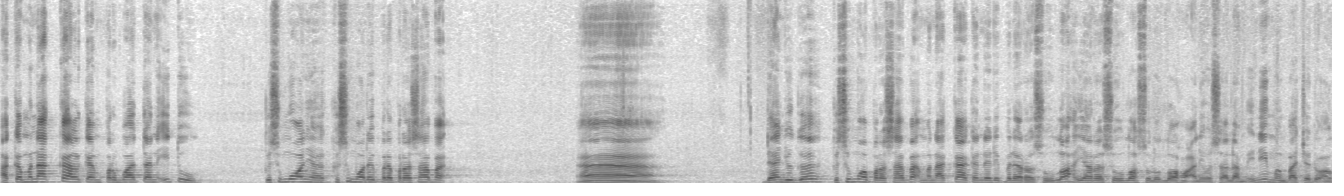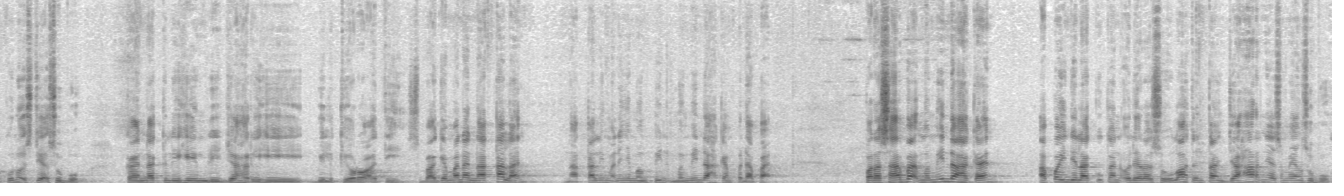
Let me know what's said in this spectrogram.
akan menakalkan perbuatan itu kesemuanya kesemua daripada para sahabat. Ha dan juga kesemua para sahabat menakalkan daripada Rasulullah yang Rasulullah sallallahu alaihi wasallam ini membaca doa kunut setiap subuh. Kanaklihim li jahrihi bil qiraati. Sebagaimana nakalan nakal maknanya memindahkan pendapat. Para sahabat memindahkan apa yang dilakukan oleh Rasulullah tentang jaharnya sembahyang subuh.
